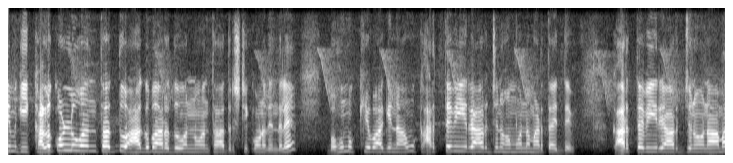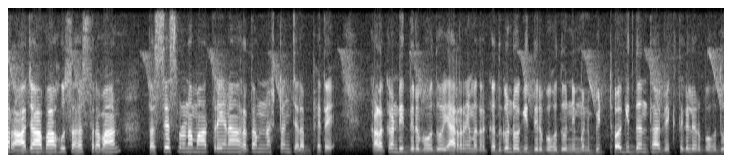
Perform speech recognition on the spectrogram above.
ನಿಮಗೆ ಈ ಕಳ್ಕೊಳ್ಳುವಂಥದ್ದು ಆಗಬಾರದು ಅನ್ನುವಂತಹ ದೃಷ್ಟಿಕೋನದಿಂದಲೇ ಬಹುಮುಖ್ಯವಾಗಿ ನಾವು ಕಾರ್ತವೀರ್ಯಾರ್ಜುನ ಹೋಮವನ್ನು ಮಾಡ್ತಾ ಇದ್ದೇವೆ. ಕಾರ್ತವೀರ್ಯಾರ್ಜುನೋ ನಾಮ ರಾಜಾಬಾಹು ಸಹಸ್ರವಾನ್ ತಸ್ಯ ಸ್ಮರಣ ಮಾತ್ರೇಣ ಹೃತಂ ನಷ್ಟಂಚ ಲಭ್ಯತೆ. ಕಳ್ಕೊಂಡಿದ್ದಿರಬಹುದು ಯಾರು ನಿಮ್ಮ ಹತ್ರ ಕದ್ಕೊಂಡು ಹೋಗಿದ್ದಿರಬಹುದು ನಿಮ್ಮನ್ನು ಬಿಟ್ಟು ಹೋಗಿದ್ದಂಥ ವ್ಯಕ್ತಿಗಳಿರಬಹುದು,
